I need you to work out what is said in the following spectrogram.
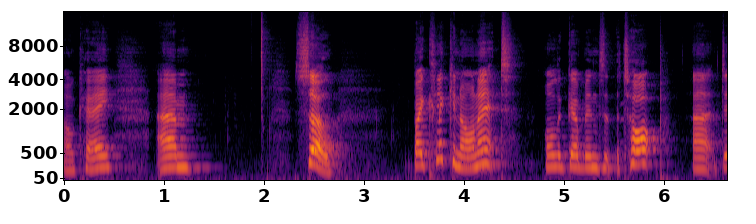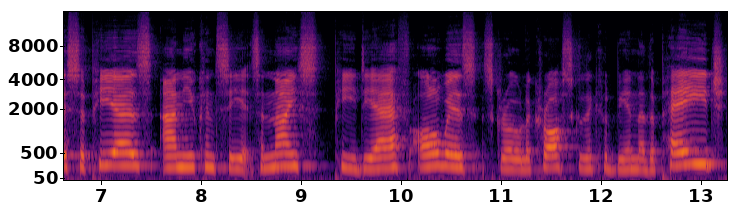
Okay. Um, so by clicking on it, all the gubbins at the top uh, disappears and you can see it's a nice PDF. Always scroll across because it could be another page.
